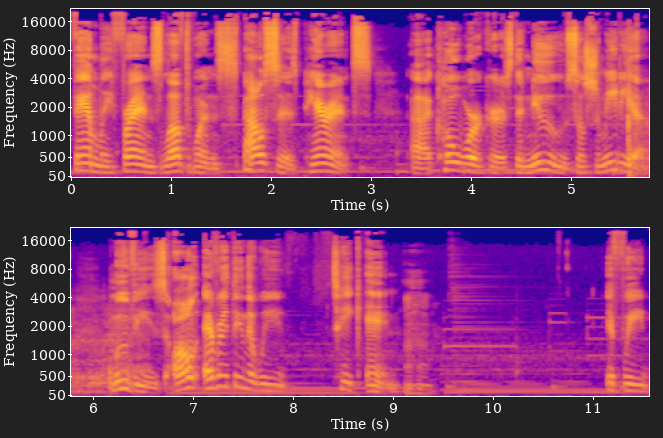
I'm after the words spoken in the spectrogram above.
family, friends, loved ones, spouses, parents, uh, co-workers, the news, social media, movies, all everything that we take in. Mhm. If we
